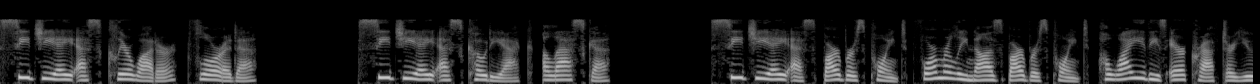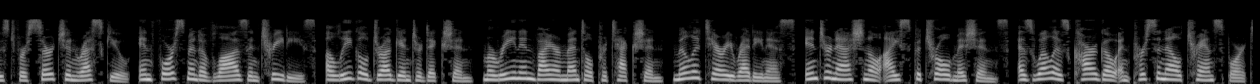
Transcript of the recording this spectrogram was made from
CGAS Clearwater, Florida CGAS Kodiak, Alaska CGAS Barbers Point formerly NAS Barbers Point, Hawaii These aircraft are used for search and rescue, enforcement of laws and treaties, illegal drug interdiction, marine environmental protection, military readiness, international ice patrol missions, as well as cargo and personnel transport.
